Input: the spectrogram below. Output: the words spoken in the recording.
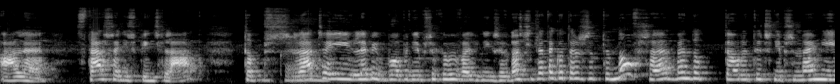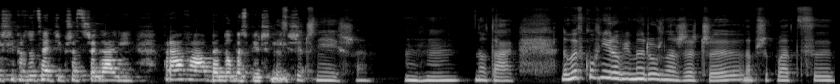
ale starsze niż 5 lat, to okay. raczej lepiej byłoby nie przechowywać w nich żywności, dlatego też, że te nowsze będą teoretycznie, przynajmniej jeśli producenci przestrzegali prawa, będą bezpieczniejsze. Bezpieczniejsze. Mhm, no tak. No my w kuchni robimy różne rzeczy. Na przykład y,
